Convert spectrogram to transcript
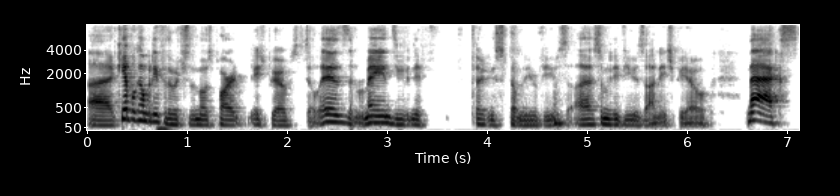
uh, cable company, for which for the most part HBO still is and remains, even if they're getting so many reviews, uh, so many views on HBO Max,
